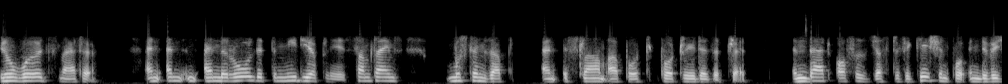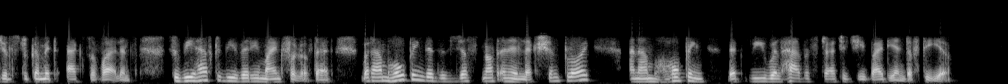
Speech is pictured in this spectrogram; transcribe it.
You know, words matter. And, and, and the role that the media plays. Sometimes Muslims are, and Islam are portrayed as a threat. And that offers justification for individuals to commit acts of violence. So we have to be very mindful of that. But I'm hoping that it's just not an election ploy, and I'm hoping that we will have a strategy by the end of the year.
